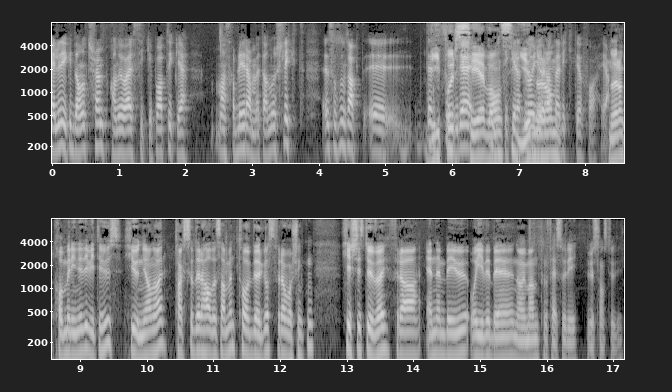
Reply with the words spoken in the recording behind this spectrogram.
heller ikke Donald Trump kan jo være sikker på at ikke man skal bli rammet av noe slikt. Så som sagt, den Vi får se hva han sier når han, få, ja. når han, kommer inn i Det hvite hus 20.1. Takk skal dere ha alle sammen. Tove Bjørgaas fra Washington, Kirsti Stuvøy fra NMBU og IVB Neumann, professor i russlandsstudier.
